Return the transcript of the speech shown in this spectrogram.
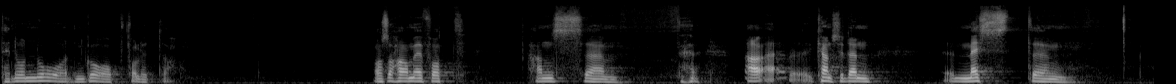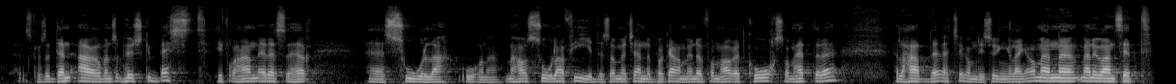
Det er når nåden går opp for Luther. Og så har vi fått hans eh, Kanskje den mest eh, si, Den arven som husker best ifra han, er disse her eh, sola-ordene. Vi har sola fide, som vi kjenner på Karmøy, for vi har et kor som heter det. Eller hadde, vet ikke om de synger lenger. Men, eh, men uansett.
